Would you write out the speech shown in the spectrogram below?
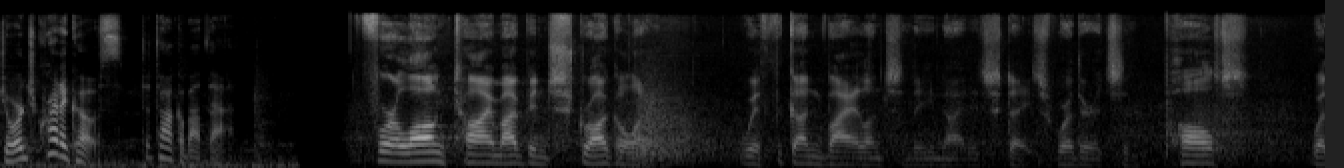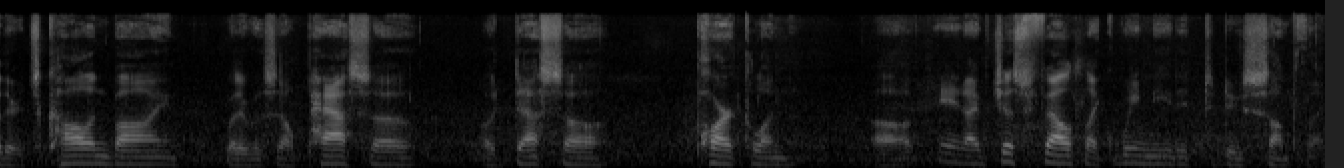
George Cretekos to talk about that. For a long time, I've been struggling with gun violence in the United States, whether it's in Pulse, whether it's Columbine, whether it was El Paso, Odessa, Parkland, uh, and I've just felt like we needed to do something.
